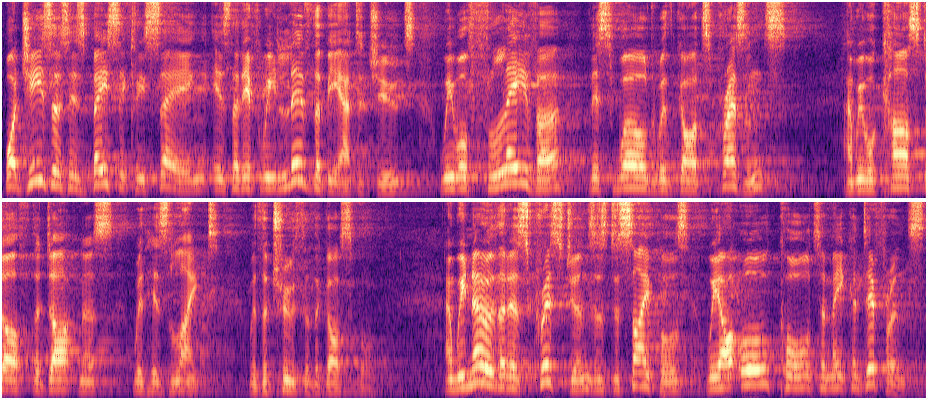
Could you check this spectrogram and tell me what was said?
What Jesus is basically saying is that if we live the Beatitudes, we will flavor this world with God's presence and we will cast off the darkness with his light, with the truth of the gospel. And we know that as Christians, as disciples, we are all called to make a difference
